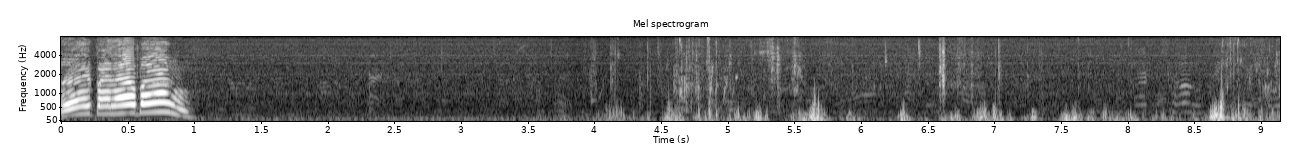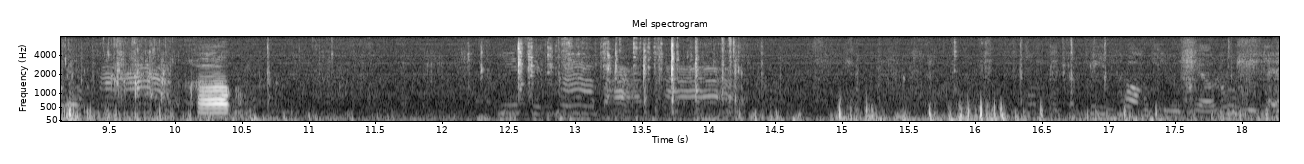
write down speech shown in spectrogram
ลยไปแล้วบ้าง ครับยี่สิบห้าบาทค่ะเป็นตะปีนทองกินเขียวลูกดีแท้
